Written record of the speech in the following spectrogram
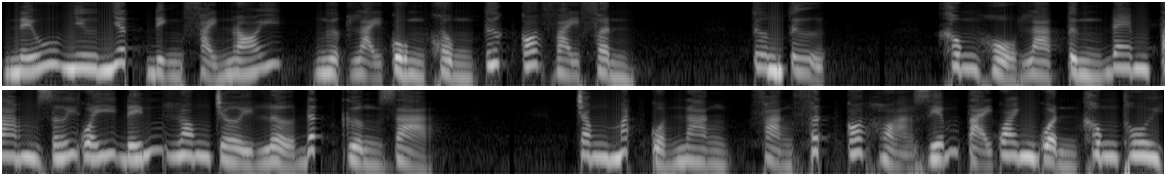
nếu như nhất định phải nói, ngược lại cùng khổng tước có vài phần. Tương tự, không hổ là từng đem tam giới quấy đến long trời lở đất cường giả. Trong mắt của nàng, phảng phất có hỏa diễm tại quanh quần không thôi.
